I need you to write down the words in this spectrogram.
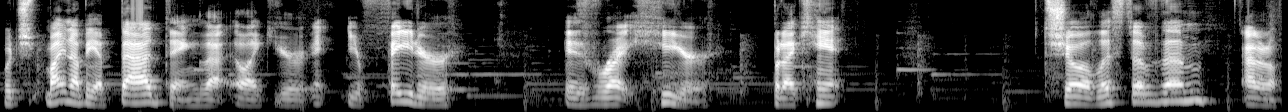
which might not be a bad thing that like your your fader is right here, but I can't show a list of them. I don't know.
